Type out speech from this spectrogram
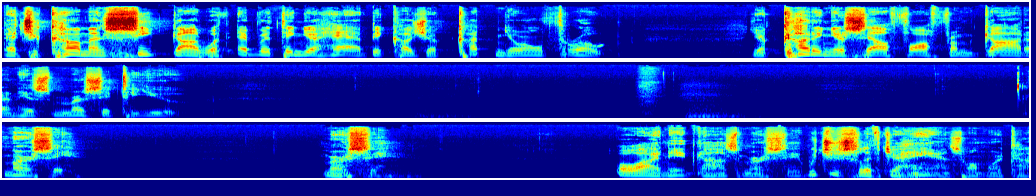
That you come and seek God with everything you have because you're cutting your own throat. You're cutting yourself off from God and His mercy to you. Mercy. Mercy. Oh, I need God's mercy. Would you just lift your hands one more time?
